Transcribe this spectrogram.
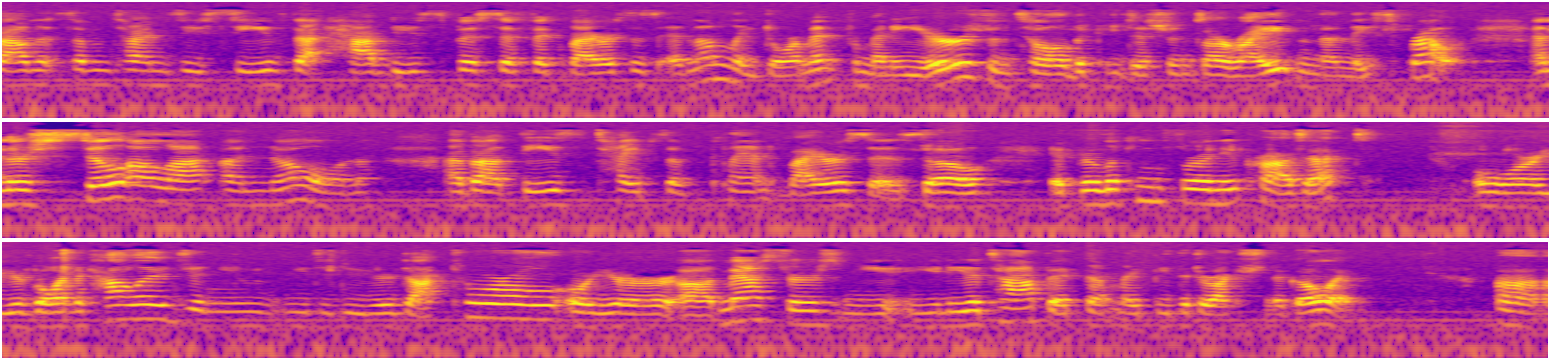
found that sometimes these seeds that have these specific viruses in them lay dormant for many years until the conditions are right and then they sprout. And there's still a lot unknown about these types of plant viruses. So if you're looking for a new project, or you're going to college and you need to do your doctoral or your uh, master's and you, you need a topic, that might be the direction to go in. Um,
